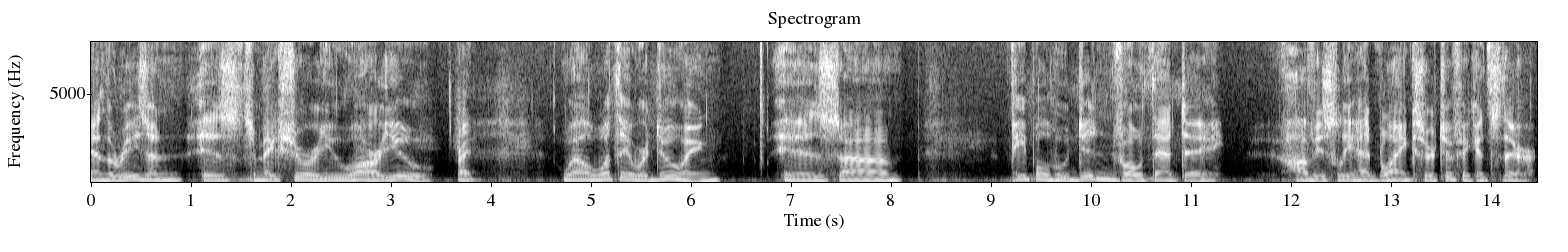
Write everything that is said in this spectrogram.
And the reason is to make sure you are you. Right. Well, what they were doing is um, people who didn't vote that day obviously had blank certificates there.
